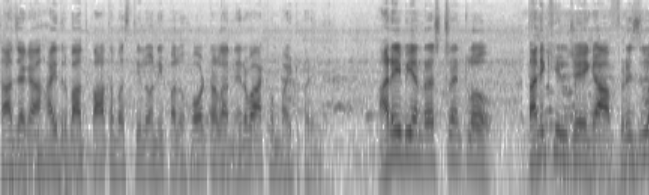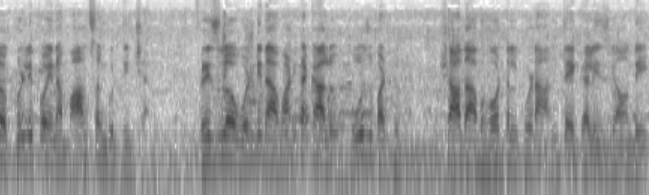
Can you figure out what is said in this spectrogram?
తాజాగా హైదరాబాద్ పాత బస్తీలోని పలు హోటళ్ళ నిర్వాహకం బయటపడింది. అరేబియన్ రెస్టారెంట్లో తనిఖీలు చేయగా ఫ్రిడ్జ్లో కుళ్ళిపోయిన మాంసం గుర్తించారు. ఫ్రిడ్జ్లో వండిన వంటకాలు బూజు పట్టున్నాయి. షాదాబ్ హోటల్ కూడా అంతే గలీజ్గా ఉంది.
